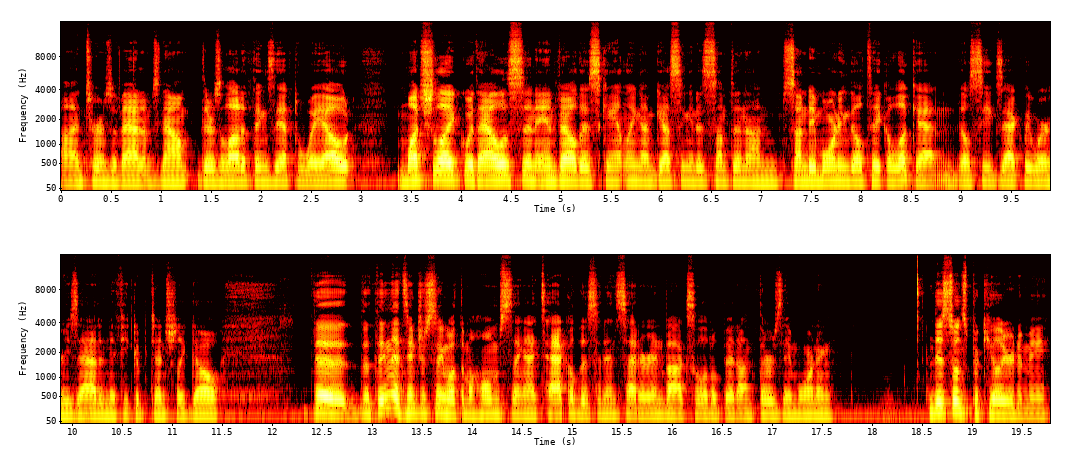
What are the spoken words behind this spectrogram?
uh, in terms of Adams. Now, there's a lot of things they have to weigh out. Much like with Allison and Valdes-Scantling, I'm guessing it is something on Sunday morning they'll take a look at and they'll see exactly where he's at and if he could potentially go. The the thing that's interesting about the Mahomes thing, I tackled this in Insider Inbox a little bit on Thursday morning. This one's peculiar to me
